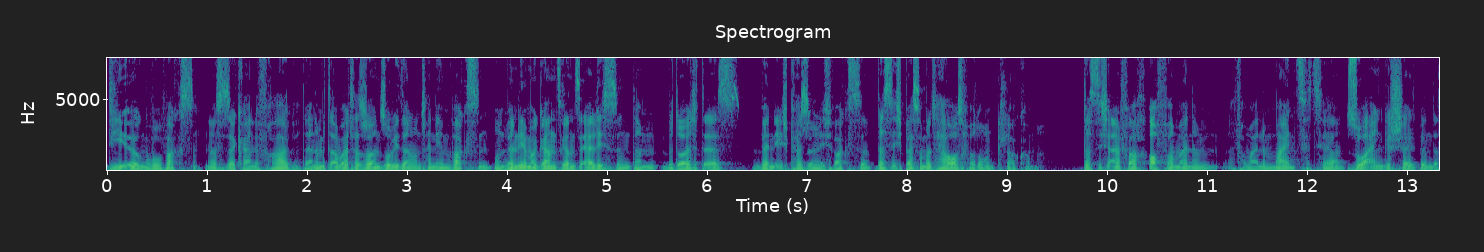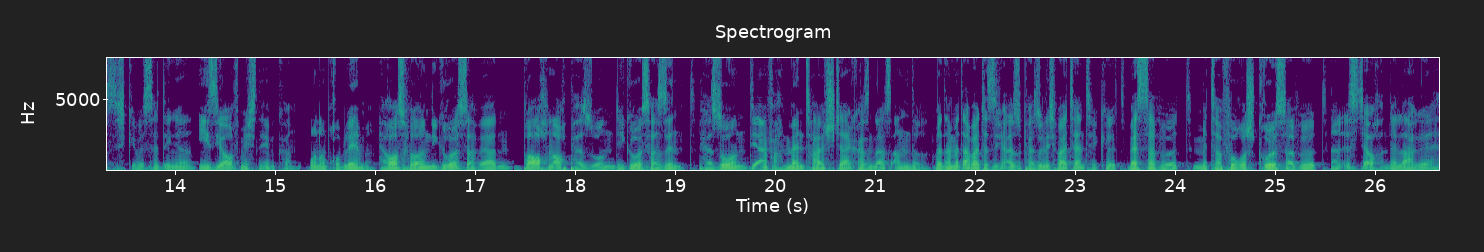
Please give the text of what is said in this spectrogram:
die irgendwo wachsen. Das ist ja keine Frage. Deine Mitarbeiter sollen so wie dein Unternehmen wachsen. Und wenn wir mal ganz, ganz ehrlich sind, dann bedeutet es, wenn ich persönlich wachse, dass ich besser mit Herausforderungen klarkomme dass ich einfach auch von meinem, von meinem Mindset her so eingestellt bin, dass ich gewisse Dinge easy auf mich nehmen kann, ohne Probleme. Herausforderungen, die größer werden, brauchen auch Personen, die größer sind. Personen, die einfach mental stärker sind als andere. Wenn der Mitarbeiter sich also persönlich weiterentwickelt, besser wird, metaphorisch größer wird, dann ist er auch in der Lage,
